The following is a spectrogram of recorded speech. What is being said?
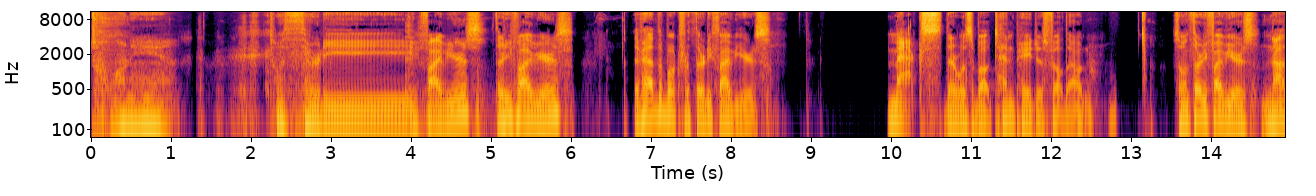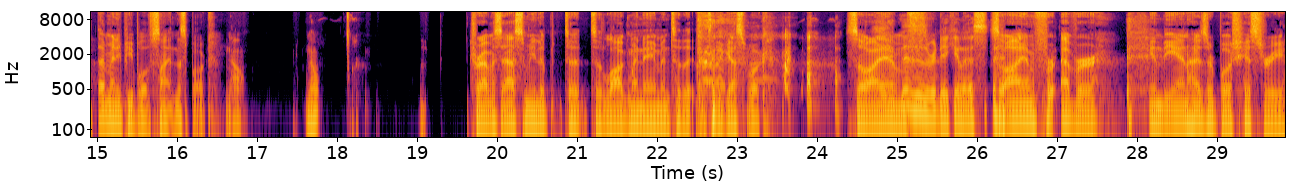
20 to 35 years 35 years they've had the book for 35 years max there was about 10 pages filled out so in 35 years not that many people have signed this book No. No. travis asked me to to, to log my name into the into the guest book so i am This is ridiculous. so I am forever in the Anheuser-Busch history.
